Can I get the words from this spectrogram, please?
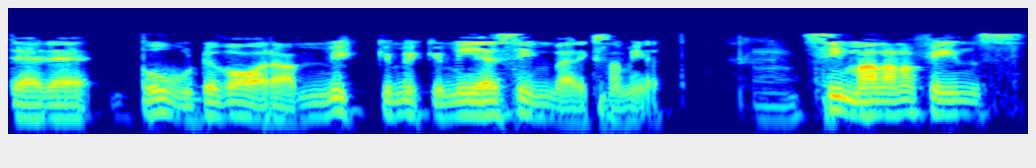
där det borde vara mycket, mycket mer simverksamhet. Mm. Simhallarna finns,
